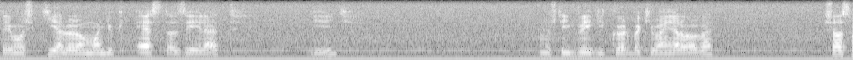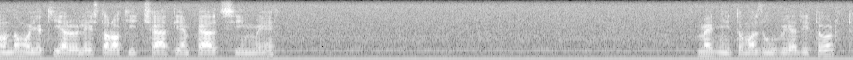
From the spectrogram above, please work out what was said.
Én most kijelölöm mondjuk ezt az élet, így. Most így végig körbe ki van jelölve. És azt mondom, hogy a kijelölést alakítsa át ilyen pelt színmé. Megnyitom az UV editort.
